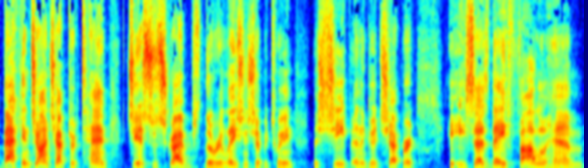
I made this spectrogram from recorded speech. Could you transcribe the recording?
back in John chapter 10, Jesus describes the relationship between the sheep and the good shepherd. He, he says, They follow him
